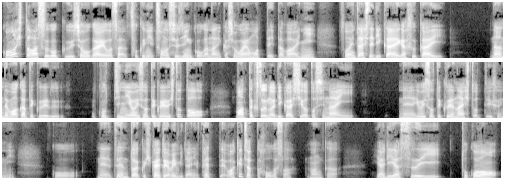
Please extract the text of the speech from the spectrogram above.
この人はすごく障害をさ、特にその主人公が何か障害を持っていた場合に、それに対して理解が深い、何でも分かってくれる、こっちに寄り添ってくれる人と、全くそういうのを理解しようとしない、ね、寄り添ってくれない人っていう風に、こう、ね、善と悪、光と闇みたいにペッて分けちゃった方がさ、なんか、やりやすいとこ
